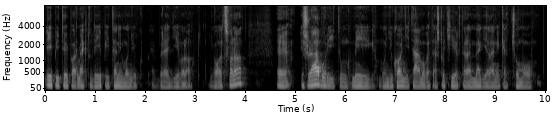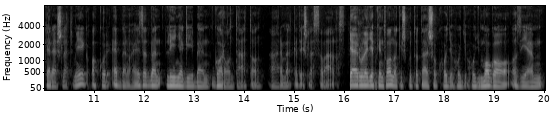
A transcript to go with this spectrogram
építőipar meg tud építeni mondjuk ebből egy év alatt 80-at, és ráborítunk még mondjuk annyi támogatást, hogy hirtelen megjelenik egy csomó kereslet még, akkor ebben a helyzetben lényegében garantáltan áremelkedés lesz a válasz. Erről egyébként vannak is kutatások, hogy, hogy, hogy maga az ilyen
